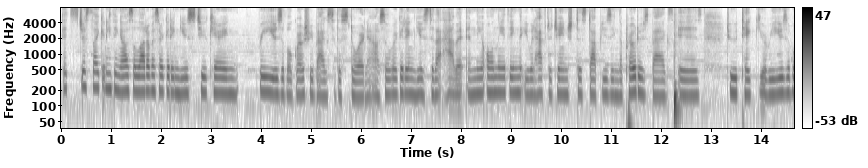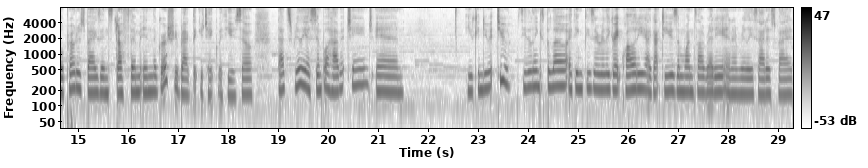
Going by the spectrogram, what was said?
it's just like anything else. A lot of us are getting used to carrying reusable grocery bags to the store now, so we're getting used to that habit. And the only thing that you would have to change to stop using the produce bags is to take your reusable produce bags and stuff them in the grocery bag that you take with you. So that's really a simple habit change and you can do it too. See the links below. I think these are really great quality. I got to use them once already and I'm really satisfied.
